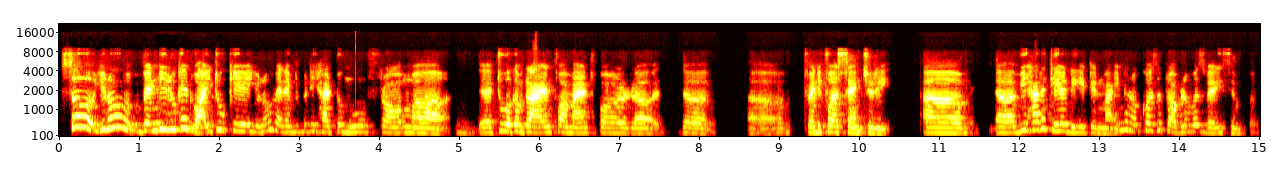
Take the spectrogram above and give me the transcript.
So you know when we look at y2k you know when everybody had to move from uh, uh, to a compliant format for the 21st century um, uh, we had a clear date in mind. And of course, the problem was very simple.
